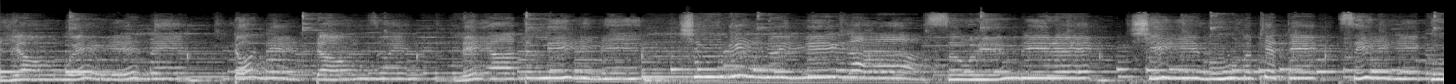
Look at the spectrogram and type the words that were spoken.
အယောင်ဝဲလေတောနဲ့တောင်ဆွဲလေယာတလေးရှူကြီးတွေကစုံလင်းပြီးတဲ့ရှိမှုမပြတ်တဲ့စေကူ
